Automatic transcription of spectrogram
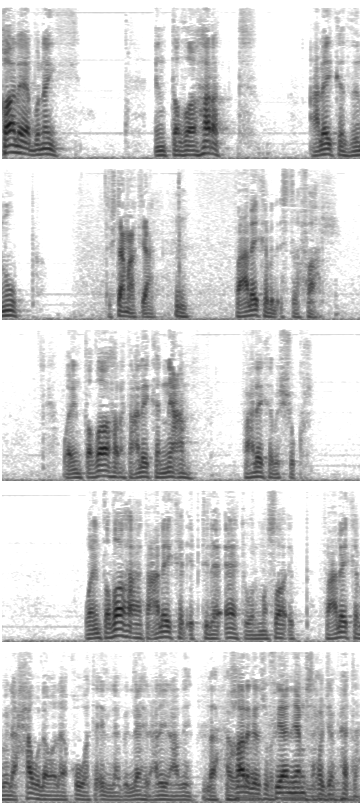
قال يا بني إن تظاهرت عليك الذنوب اجتمعت يعني فعليك بالاستغفار. وإن تظاهرت عليك النعم فعليك بالشكر. وإن تظاهرت عليك الابتلاءات والمصائب فعليك بلا حول ولا قوة إلا بالله العلي العظيم. خرج سفيان يمسح جبهته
